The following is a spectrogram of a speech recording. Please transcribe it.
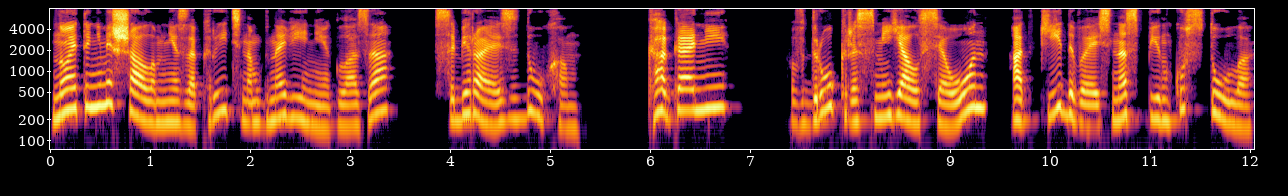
Но это не мешало мне закрыть на мгновение глаза, собираясь с духом. «Как они?» Вдруг рассмеялся он, откидываясь на спинку стула.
